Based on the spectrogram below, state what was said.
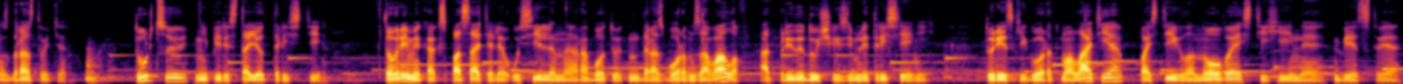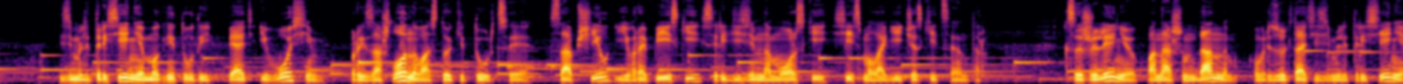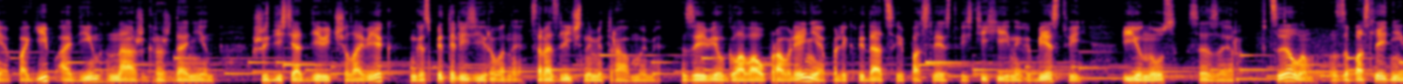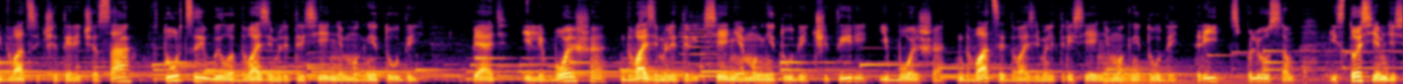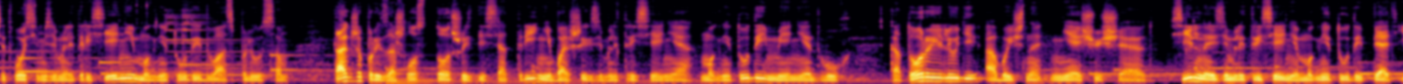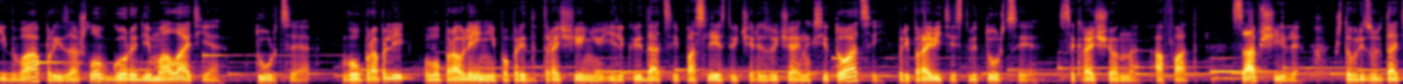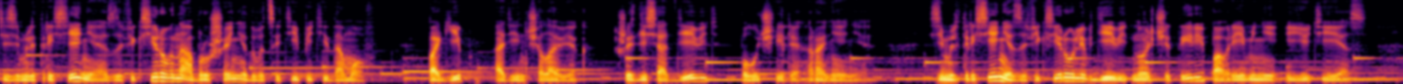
Здравствуйте. Турцию не перестает трясти. В то время как спасатели усиленно работают над разбором завалов от предыдущих землетрясений, турецкий город Малатья постигло новое стихийное бедствие. Землетрясение магнитудой 5 и 8 произошло на востоке Турции, сообщил Европейский Средиземноморский сейсмологический центр – к сожалению, по нашим данным, в результате землетрясения погиб один наш гражданин. 69 человек госпитализированы с различными травмами, заявил глава управления по ликвидации последствий стихийных бедствий Юнус Сезер. В целом, за последние 24 часа в Турции было два землетрясения магнитудой 5 или больше, 2 землетрясения магнитудой 4 и больше, 22 землетрясения магнитудой 3 с плюсом и 178 землетрясений магнитудой 2 с плюсом. Также произошло 163 небольших землетрясения магнитудой менее 2, которые люди обычно не ощущают. Сильное землетрясение магнитудой 5 и 2 произошло в городе Малатья, Турция – в, управле... в Управлении по предотвращению и ликвидации последствий чрезвычайных ситуаций при правительстве Турции, сокращенно АФАТ, сообщили, что в результате землетрясения зафиксировано обрушение 25 домов. Погиб один человек, 69 получили ранения. Землетрясение зафиксировали в 9.04 по времени UTS,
